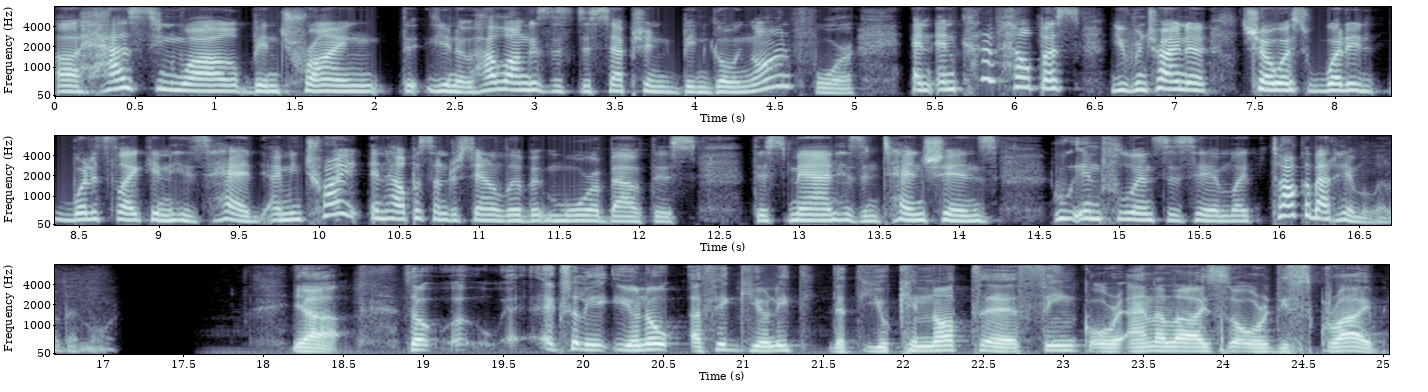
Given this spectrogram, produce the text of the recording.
uh, has Sinwar been trying, th- you know, how long has this deception been going on for? And and kind of help us. You've been trying to show us what it what it's like in his head. I mean, try and help us understand a little bit more about this this man, his intentions, who influences him. Like, talk about him a little bit more. Yeah. So uh, actually, you know, I think you need that you cannot uh, think or analyze or describe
